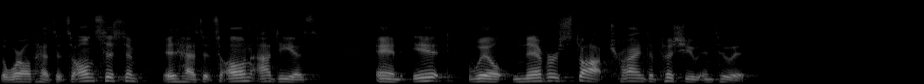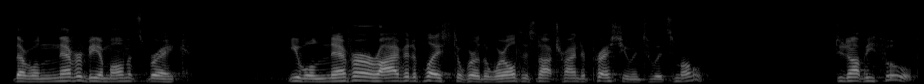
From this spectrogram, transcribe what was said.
The world has its own system, it has its own ideas, and it will never stop trying to push you into it. There will never be a moment's break. You will never arrive at a place to where the world is not trying to press you into its mold. Do not be fooled.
